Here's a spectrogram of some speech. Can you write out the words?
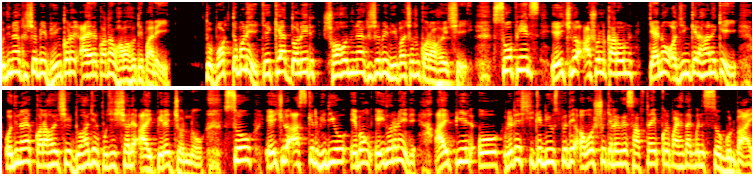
অধিনায়ক হিসেবে ভেঙ্কটেশ আয়ের কথা ভাবা হতে পারে। তো বর্তমানে কে কে আর দলের সহ অধিনায়ক হিসেবে নির্বাচন করা হয়েছে। সো ফ্রেন্ডস এই ছিল আসল কারণ কেন অজিঙ্ক্য রাহানেকেই অধিনায়ক করা হয়েছে দু হাজার পঁচিশ সালে আইপিএলের জন্য। সো এই ছিল আজকের ভিডিও এবং এই ধরনের আইপিএল ও লেটেস্ট ক্রিকেট নিউজ পেতে অবশ্যই চ্যানেলকে সাবস্ক্রাইব করে পাশে থাকবেন। সো গুড বাই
